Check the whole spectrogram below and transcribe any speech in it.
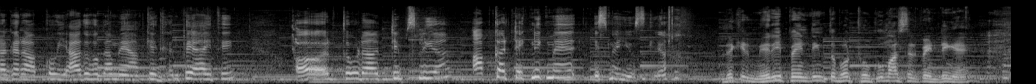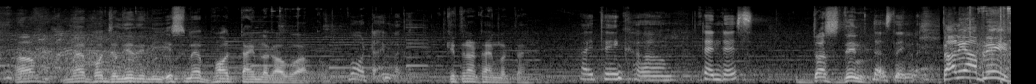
अगर आपको याद होगा मैं आपके घर पे आई थी और थोड़ा टिप्स लिया। आपका टेक्निक मैं इसमें यूज़ किया। लेकिन मेरी पेंटिंग तो बहुत ठोकू मास्टर पेंटिंग है। हाँ मैं बहुत जल्दी जल्दी इसमें बहुत टाइम लगा होगा आपको। बहुत टाइम लगा। कितना टाइम लगता है? आई थिंक टेन डेज़ दस दिन। दस दिन तालियाँ प्लीज़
